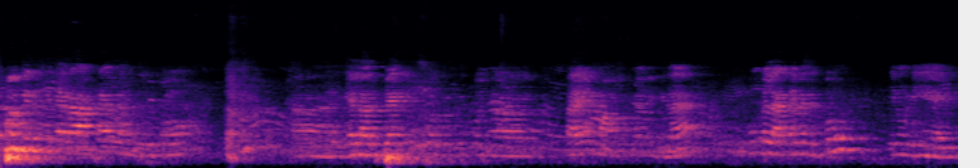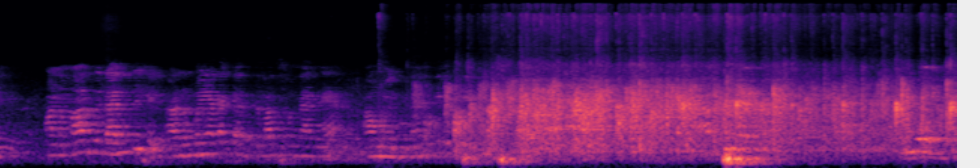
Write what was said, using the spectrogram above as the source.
ஆசிரியர் தோழிகளுக்கு சிறப்பு விருந்தினராக வந்திருக்கோம். ஆஹ் எல்லாரும் பேரையும் சொல்றதுக்கு கொஞ்சம் டைம் ஆகும் நினைக்கிறேன். உங்கள் அனைவருக்கும் என்னுடைய மனமார்ந்த நன்றிகள். அருமையான கருத்துலாம் சொன்னாங்க. அவங்களுக்கு நன்றி. இந்த மேடையில்,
